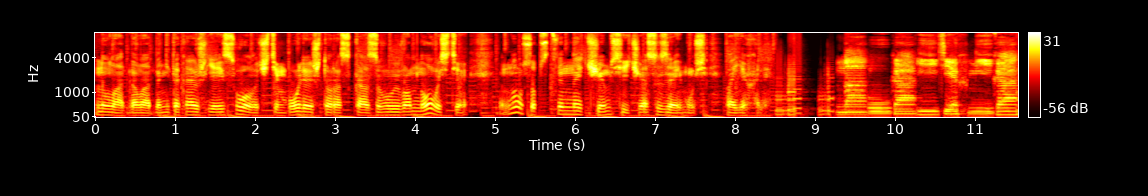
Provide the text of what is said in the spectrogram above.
Ну ладно, ладно, не такая уж я и сволочь, тем более, что рассказываю вам новости. Ну, собственно, чем сейчас и займусь. Поехали. Наука и техника.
